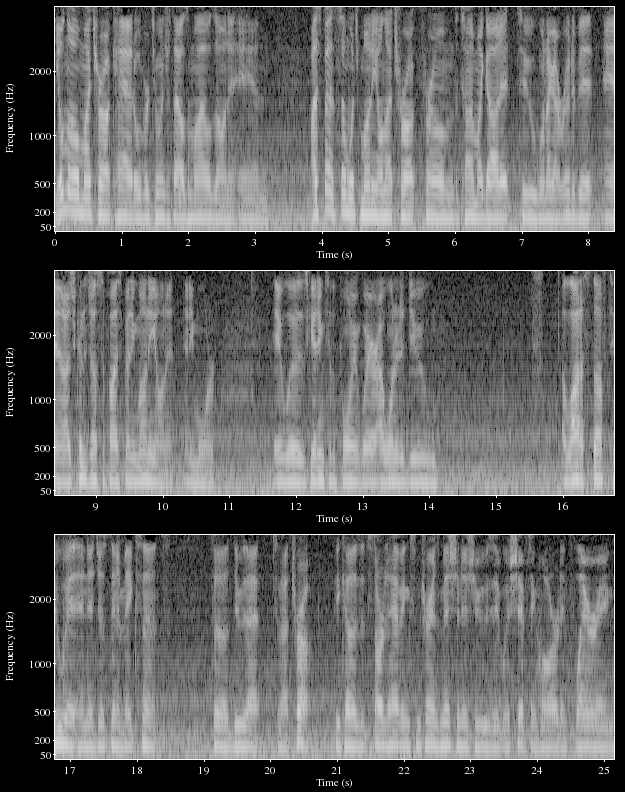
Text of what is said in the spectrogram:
you'll know my truck had over 200,000 miles on it and I spent so much money on that truck from the time I got it to when I got rid of it and I just couldn't justify spending money on it anymore. It was getting to the point where I wanted to do a lot of stuff to it and it just didn't make sense to do that to that truck because it started having some transmission issues. It was shifting hard and flaring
